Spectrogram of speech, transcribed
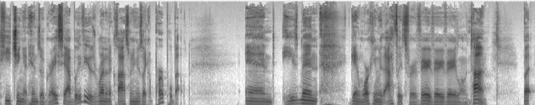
teaching at Renzo Gracie. I believe he was running a class when he was like a purple belt. And he's been, again, working with athletes for a very, very, very long time. But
